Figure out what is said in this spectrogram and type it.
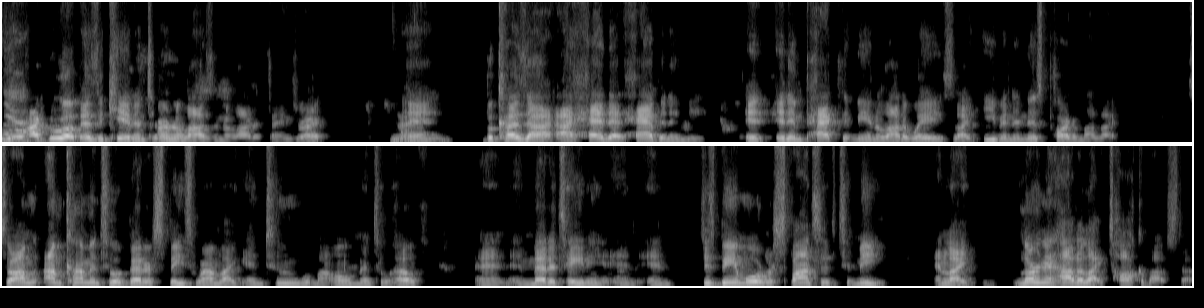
Yeah. I grew up as a kid internalizing a lot of things, right? right. And because I, I had that habit in me, it, it impacted me in a lot of ways, like even in this part of my life. So I'm I'm coming to a better space where I'm like in tune with my own mental health and, and meditating and, and just being more responsive to me and like learning how to like talk about stuff,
